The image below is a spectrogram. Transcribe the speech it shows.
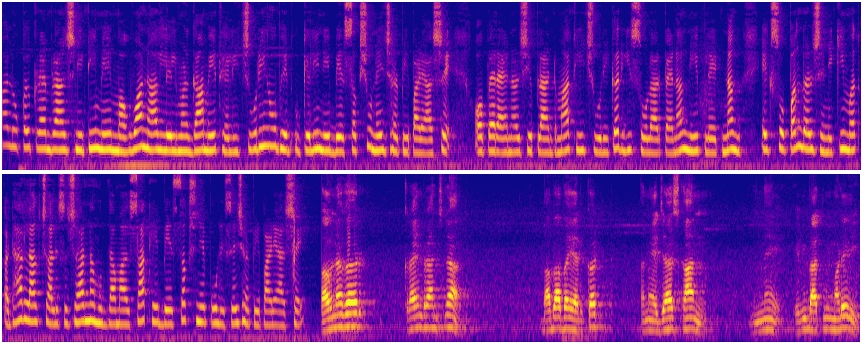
માં લોકલ ક્રાઇમ બ્રાન્ચની ટીમે મહુવાના લીલવણ ગામે થયેલી ચોરીનો ભેદ ઉકેલીને બે શખ્સોને ઝડપી પાડ્યા છે. ઓપેરા એનર્જી પ્લાન્ટમાંથી ચોરી કરી સોલાર પેનલની પ્લેટ નંગ એકસો પંદર જેની કિંમત અઢાર લાખ ચાલીસ હજારના મુદ્દામાલ સાથે બે શખ્સને પોલીસે ઝડપી પાડ્યા છે. ભાવનગર ક્રાઇમ બ્રાન્ચના બાબાભાઈ હરકટ અને એજાઝ ખાનને એવી બાતમી મળેલી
